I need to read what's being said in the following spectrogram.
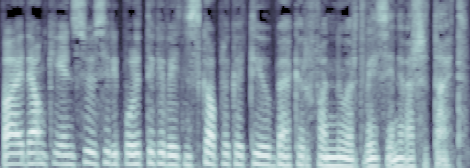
Baie dankie en so sê die politieke wetenskaplike Theo Becker van Noordwes Universiteit.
